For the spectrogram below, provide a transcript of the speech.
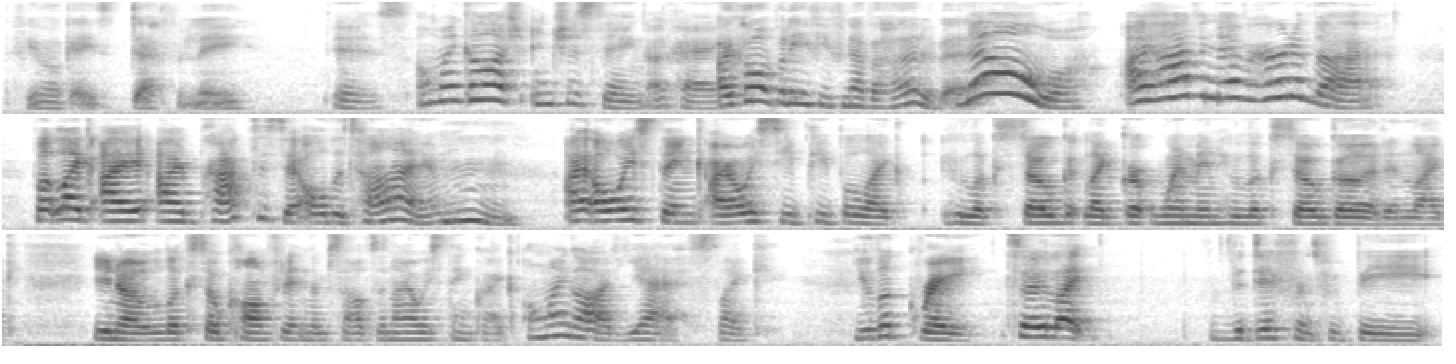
The female gaze definitely. Is oh my gosh, interesting. Okay. I can't believe you've never heard of it. No, I haven't never heard of that. But like I I practice it all the time. Mm. I always think I always see people like who look so good, like gr- women who look so good and like you know look so confident in themselves, and I always think like, oh my god, yes, like you look great. So like, the difference would be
